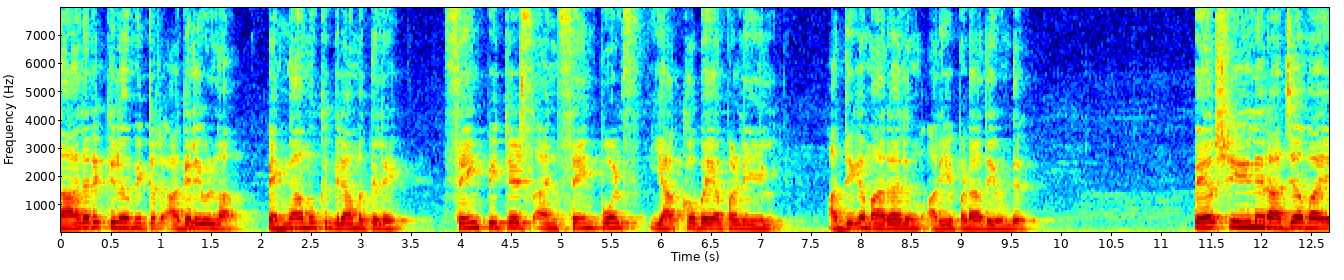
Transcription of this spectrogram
നാലര കിലോമീറ്റർ അകലെയുള്ള പെങ്ങാമുക്ക് ഗ്രാമത്തിലെ saint Peter's and saint Paul's യാക്കോബയ പള്ളിയിൽ അധികമാരാലും അറിയപ്പെടാതെയുണ്ട്. പേർഷ്യയിലെ രാജാവായ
